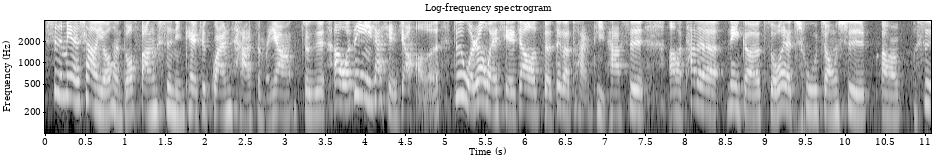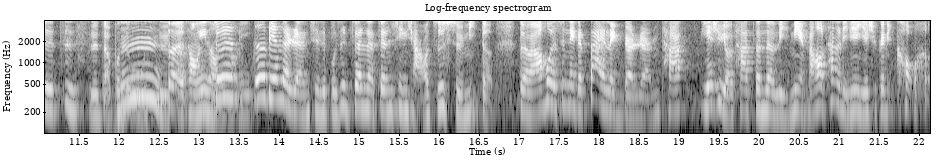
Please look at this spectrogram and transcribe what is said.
市面上有很多方式，你可以去观察怎么样。就是啊，我定义一下邪教好了。就是我认为邪教的这个团体，它是呃，它的那个所谓的初衷是呃，是自私的，不是无私的。对，同意同意。就是那边的人其实不是真的真心想要支持你的，对。然后或者是那个带领的人，他也许有他真的理念，然后他的理念也许跟你扣合，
